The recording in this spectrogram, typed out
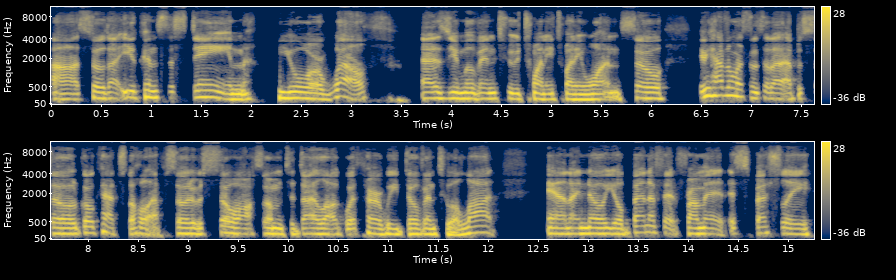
uh, so that you can sustain your wealth as you move into 2021. So, if you haven't listened to that episode, go catch the whole episode. It was so awesome to dialogue with her. We dove into a lot, and I know you'll benefit from it, especially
